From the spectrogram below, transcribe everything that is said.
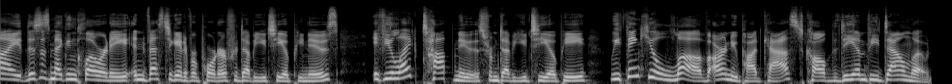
Hi, this is Megan Cloherty, investigative reporter for WTOP News. If you like top news from WTOP, we think you'll love our new podcast called the DMV Download,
